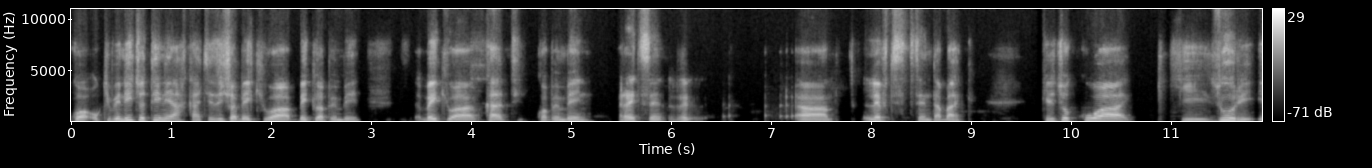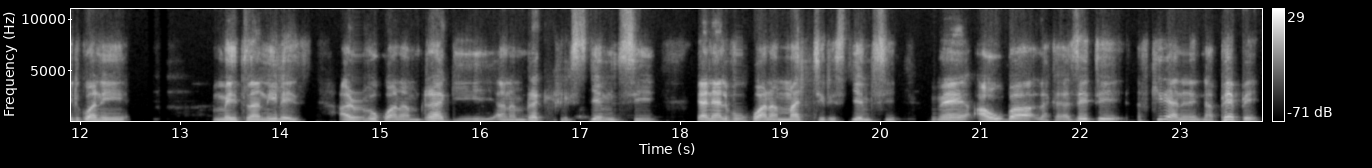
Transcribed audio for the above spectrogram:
kwa- kipindi hicho tini akachezeshwa beki wa beki wa pembeni. Beki wa kati kwa pembeni. Right, sen, re- uh, left center back. Kilichokuwa kizuri ilikuwa ni Maitland Niles. Alivyokuwa anamdragi anamdragi Chris James. Yani alivyokuwa anammachi Chris James. Me Auba Lacazette nafikiri na Pepe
